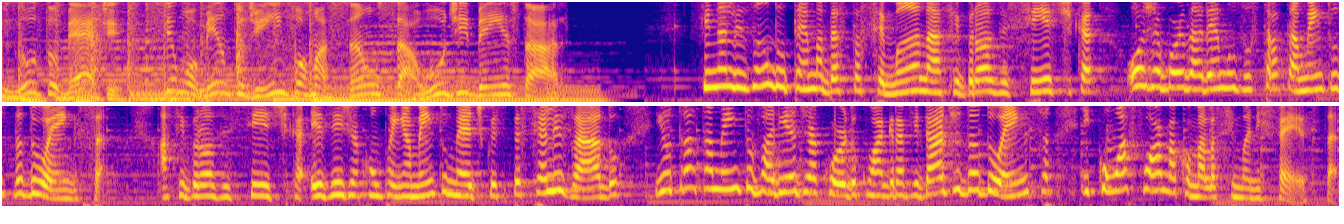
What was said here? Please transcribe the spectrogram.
Minuto Med, seu momento de informação, saúde e bem-estar. Finalizando o tema desta semana, a fibrose cística, hoje abordaremos os tratamentos da doença. A fibrose cística exige acompanhamento médico especializado e o tratamento varia de acordo com a gravidade da doença e com a forma como ela se manifesta.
